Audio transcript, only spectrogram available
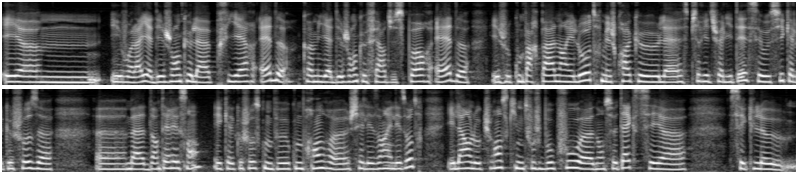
Et, euh, et voilà, il y a des gens que la prière aide, comme il y a des gens que faire du sport aide. Et je compare pas l'un et l'autre, mais je crois que la spiritualité, c'est aussi quelque chose euh, bah, d'intéressant et quelque chose qu'on peut comprendre chez les uns et les autres. Et là, en l'occurrence, ce qui me touche beaucoup euh, dans ce texte, c'est c'est que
